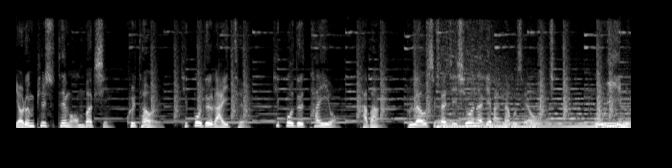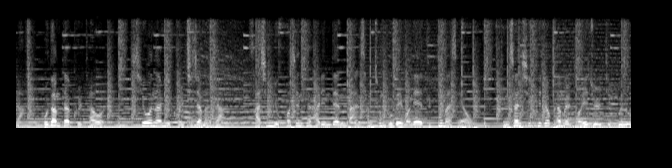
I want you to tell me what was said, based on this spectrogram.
여름 필수템 언박싱, 쿨타월, 킥보드 라이트, 킥보드 타이어, 가방, 블라우스까지 시원하게 만나보세요. 5위입니다. 보담다 쿨타월, 시원함이 걸치자마자 46% 할인된 13,900원에 득템하세요. 등산 시 쾌적함을 더해줄 딥블루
